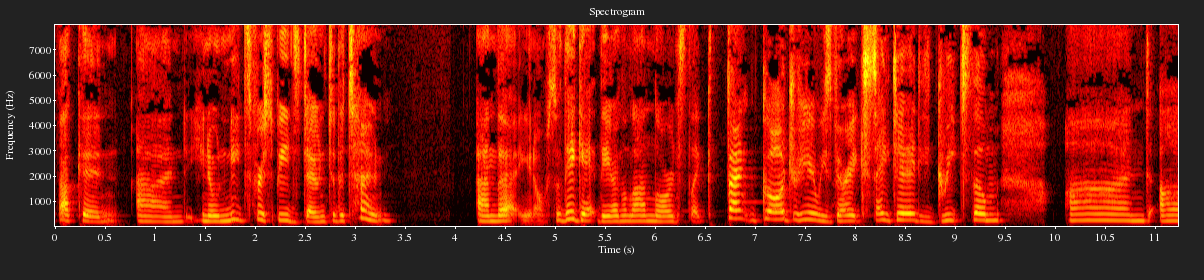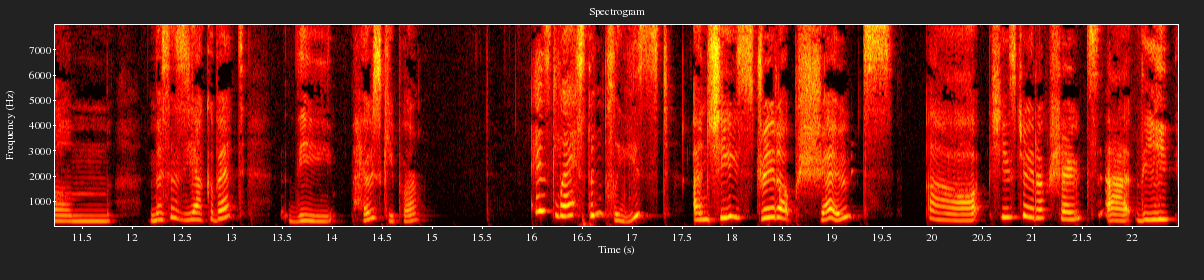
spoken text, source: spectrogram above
fucking and you know needs for speeds down to the town. And that, you know, so they get there and the landlord's like, thank God you're here. He's very excited. He greets them. And um, Mrs. Jakubet, the housekeeper, is less than pleased. And she straight up shouts, uh, she straight up shouts at the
